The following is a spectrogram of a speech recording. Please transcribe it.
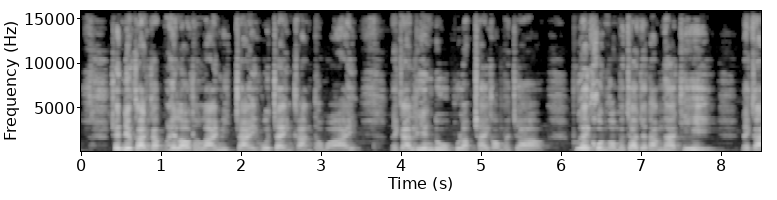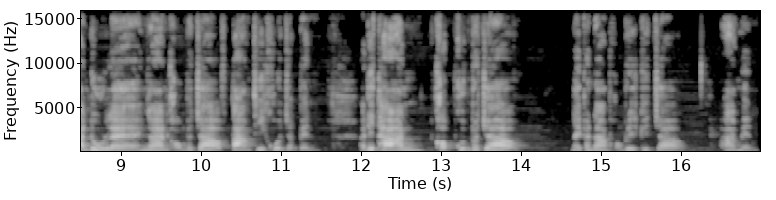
เช่นเดียวกันครับให้เราทั้งหลายมีใจหัวใจแห่งการถวาย ในการเลี้ยงดูผู้รับใช้ของพระเจ้า เพื่อให้คนของพระเจ้าจะทำหน้าที่ในการดูแลงานของพระเจ้าตามที่ควรจะเป็น อธิษฐานขอบคุณพระเจ้า ในพระนามของพระเยซูคริสต์เจ้า อาเมน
